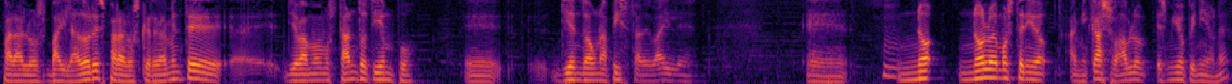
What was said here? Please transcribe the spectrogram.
para los bailadores, para los que realmente llevábamos tanto tiempo yendo a una pista de baile, no, no lo hemos tenido, en mi caso, hablo, es mi opinión, ¿eh?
